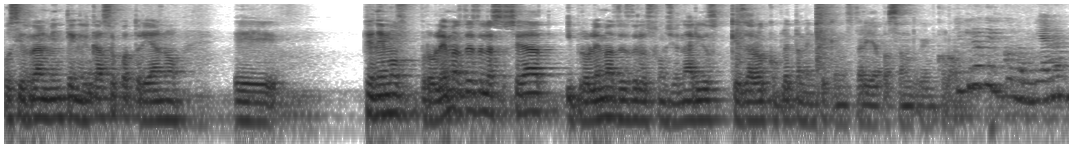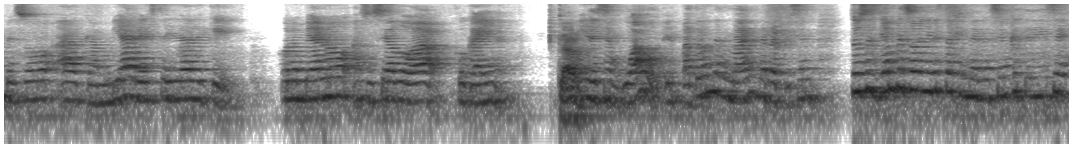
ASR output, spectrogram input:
o si realmente en el caso ecuatoriano eh, tenemos problemas desde la sociedad y problemas desde los funcionarios, que es algo completamente que no estaría pasando en Colombia. Yo creo que el colombiano empezó a cambiar esta idea de que colombiano asociado a cocaína. Claro. Y dicen, wow, el patrón del mal me representa. Entonces ya empezó a venir esta generación que te dice,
